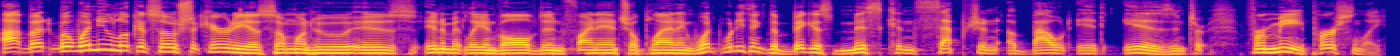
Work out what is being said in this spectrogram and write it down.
Uh, but but when you look at Social Security as someone who is intimately involved in financial planning, what what do you think the biggest misconception about it is? Ter- for me personally,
